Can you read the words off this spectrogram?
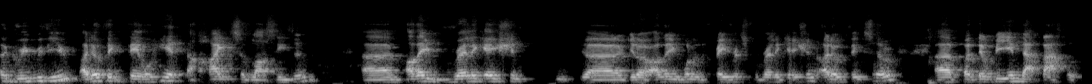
agree with you. I don't think they'll hit the heights of last season. Um, are they relegation? Uh, you know, are they one of the favourites for relegation? I don't think so. Uh, but they'll be in that battle.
